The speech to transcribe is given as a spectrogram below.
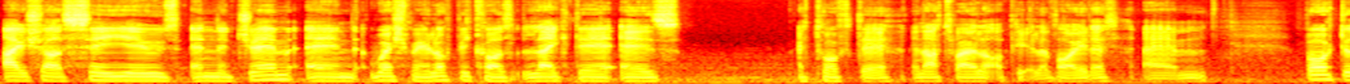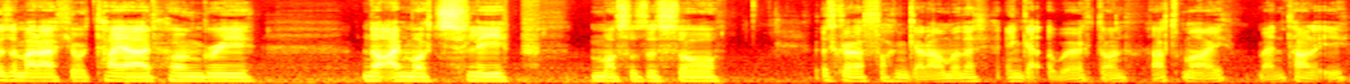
I shall see yous in the gym and wish me luck because leg day is a tough day and that's why a lot of people avoid it. Um, but doesn't matter if you're tired, hungry, not had much sleep, muscles are sore. Just gotta fucking get on with it and get the work done. That's my mentality.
